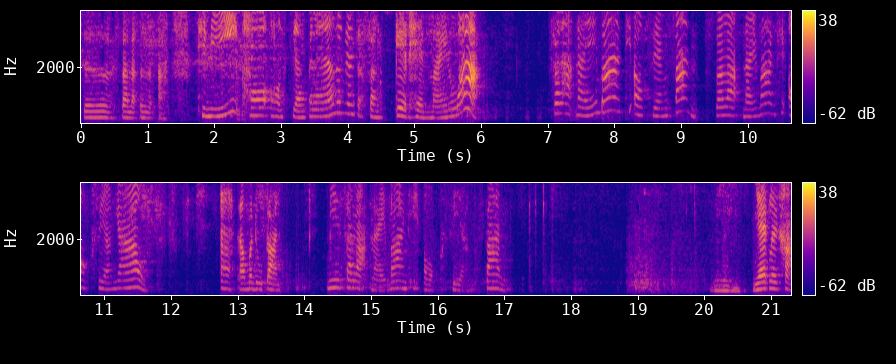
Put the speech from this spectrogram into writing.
เจอสระเอออะ ทีนี้พอออกเสียงไปแล้วนักเรียนจะสังเกตเห็นไหมว่า สระไหนบ้างที่ออกเสียงสั้น สระไหนบ้างที่ออกเสียงยาว อะ เรามาดูกัน มีสระไหนบ้างที่ออกเสียงสั้น นี่แยกเลยค่ะ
